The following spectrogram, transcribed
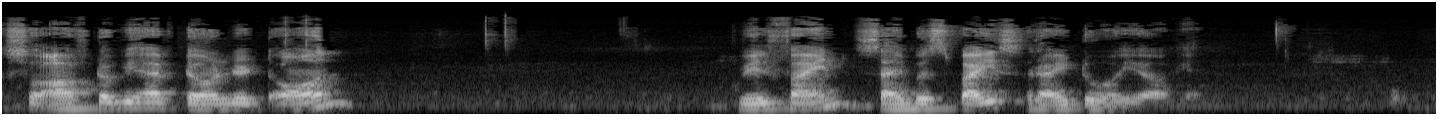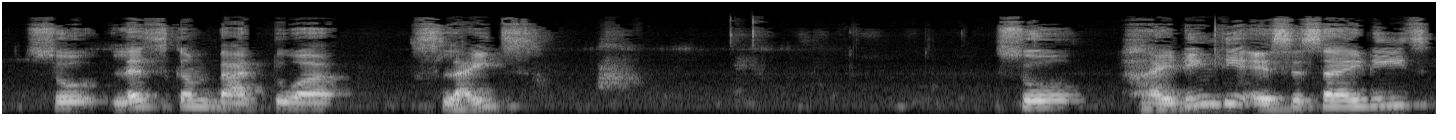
So after we have turned it on, we'll find cyberspice right over here again. So let's come back to our slides. So hiding the SSIDs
